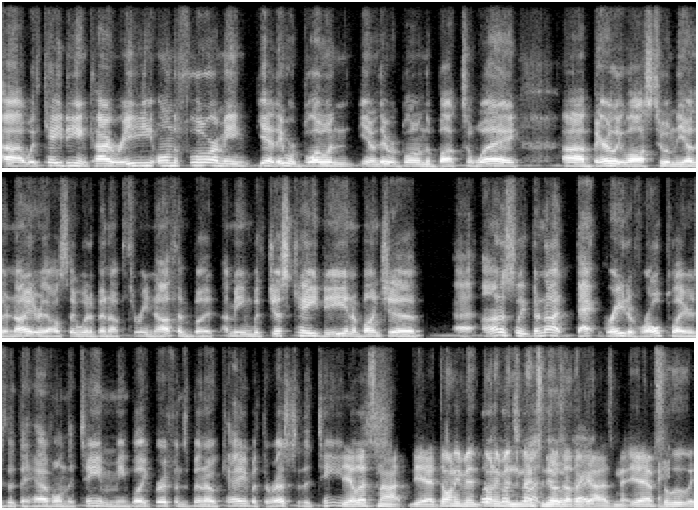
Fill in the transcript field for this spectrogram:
uh, with KD and Kyrie on the floor, I mean, yeah, they were blowing, you know, they were blowing the Bucks away. Uh, barely lost to them the other night, or else they would have been up three nothing. But I mean, with just KD and a bunch of uh, honestly, they're not that great of role players that they have on the team. I mean, Blake Griffin's been okay, but the rest of the team. Yeah, is, let's not. Yeah, don't even don't even mention those it, other right? guys, man. Yeah, absolutely.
